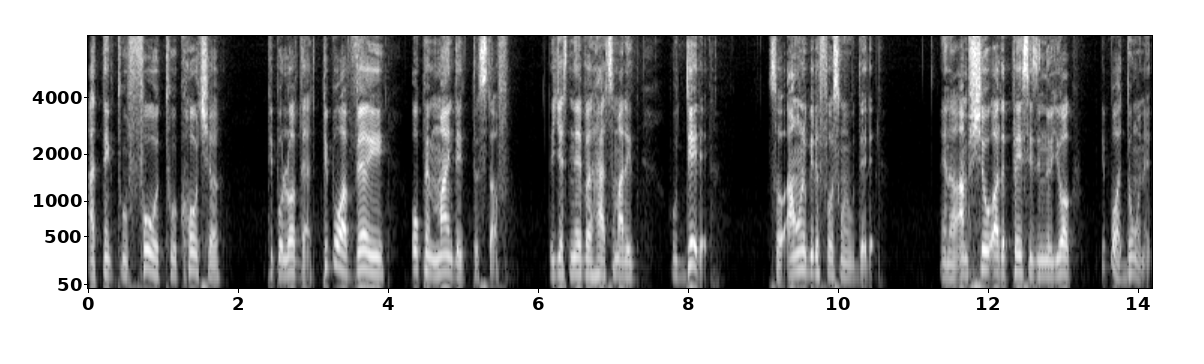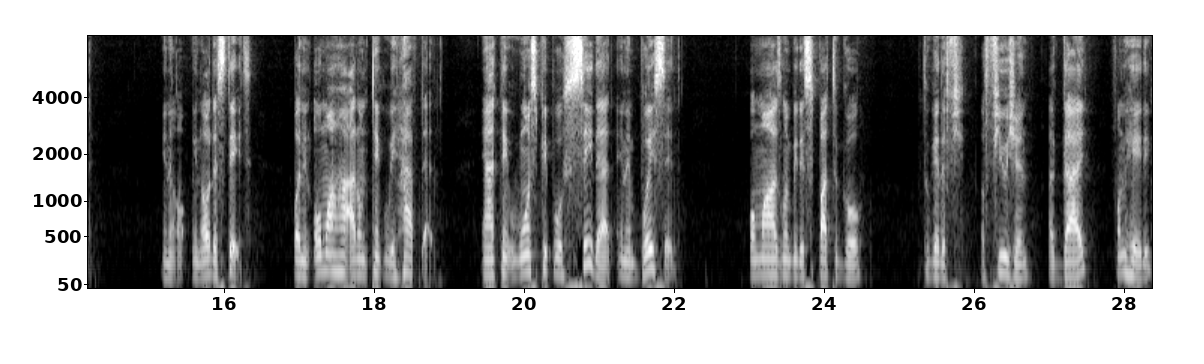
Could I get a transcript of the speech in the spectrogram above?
I think through food, through culture, people love that. People are very open minded to stuff. They just never had somebody who did it. So I want to be the first one who did it. And uh, I'm sure other places in New York, people are doing it. You uh, know, in other states. But in Omaha, I don't think we have that. And I think once people see that and embrace it, Omaha is going to be the spot to go to get a, a fusion, a guy from Haiti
